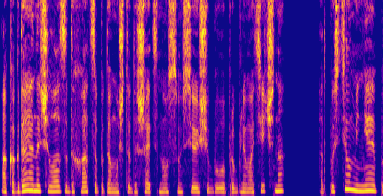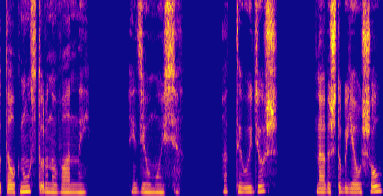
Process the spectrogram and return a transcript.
А когда я начала задыхаться, потому что дышать носом все еще было проблематично, отпустил меня и подтолкнул в сторону ванной. «Иди умойся». «А ты уйдешь? Надо, чтобы я ушел?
